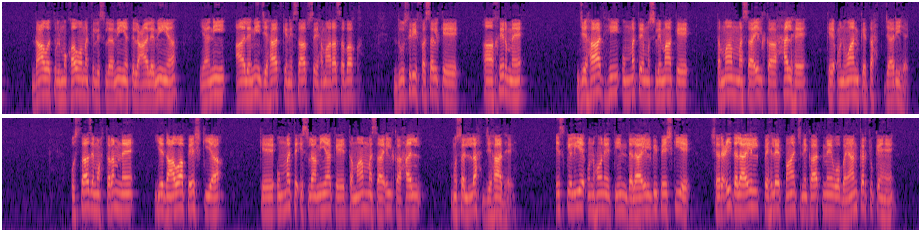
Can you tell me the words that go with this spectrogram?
دعوت المقامت الاسلامیت العالمیہ یعنی عالمی جہاد کے نصاب سے ہمارا سبق، دوسری فصل کے آخر میں جہاد ہی امت مسلمہ کے تمام مسائل کا حل ہے کہ عنوان کے تحت جاری ہے۔ استاذ محترم نے یہ دعویٰ پیش کیا کہ امت اسلامیہ کے تمام مسائل کا حل مسلح جہاد ہے۔ اس کے لیے انہوں نے تین دلائل بھی پیش کیے۔ شرعی دلائل پہلے پانچ نکات میں وہ بیان کر چکے ہیں۔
